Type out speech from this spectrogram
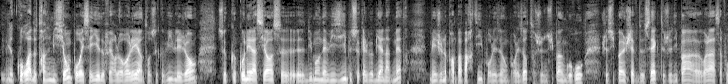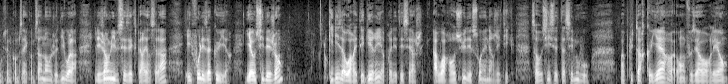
une courroie de transmission pour essayer de faire le relais entre ce que vivent les gens, ce que connaît la science euh, du monde invisible, ce qu'elle veut bien admettre, mais je ne prends pas parti pour les uns ou pour les autres. Je ne suis pas un gourou, je ne suis pas un chef de secte, je ne dis pas voilà ça fonctionne comme ça et comme ça. Non, je dis voilà les gens vivent ces expériences-là et il faut les accueillir. Il y a aussi des gens qui disent avoir été guéris après les TCH, avoir reçu des soins énergétiques. Ça aussi, c'est assez nouveau. Plus tard que hier, on faisait à Orléans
